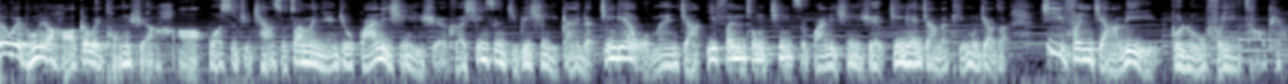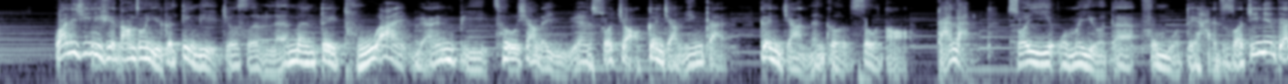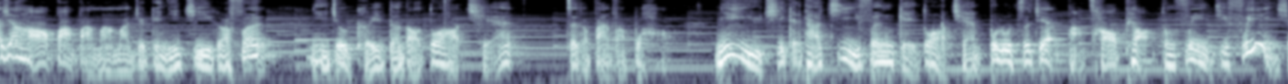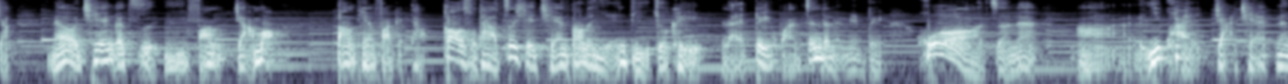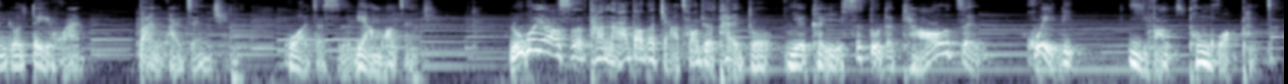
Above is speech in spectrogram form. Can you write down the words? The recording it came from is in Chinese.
各位朋友好，各位同学好，我是举强，是专门研究管理心理学和新生疾病心理干预的。今天我们讲一分钟亲子管理心理学，今天讲的题目叫做“积分奖励不如复印钞票”。管理心理学当中有一个定律，就是人们对图案远比抽象的语言说教更加敏感，更加能够受到感染。所以，我们有的父母对孩子说：“今天表现好，爸爸妈妈就给你记一个分。”你就可以得到多少钱？这个办法不好。你与其给他计分给多少钱，不如直接把钞票用复印机复印一下，然后签个字以防假冒，当天发给他，告诉他这些钱到了年底就可以来兑换真的人民币，或者呢，啊一块假钱能够兑换半块真钱，或者是两毛真钱。如果要是他拿到的假钞票太多，也可以适度的调整汇率，以防通货膨胀。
